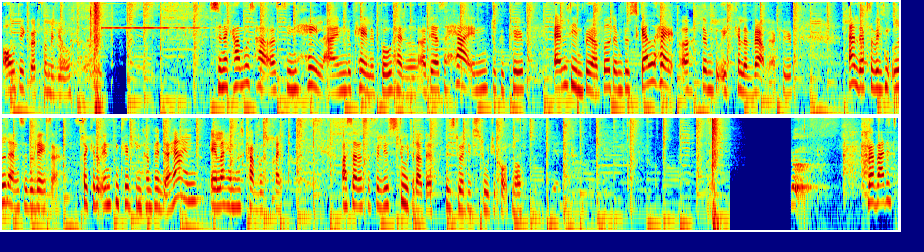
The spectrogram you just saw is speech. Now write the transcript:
og det er godt for miljøet. Sønder Campus har også sin helt egen lokale boghandel, og det er altså herinde, du kan købe alle dine bøger, både dem du skal have, og dem du ikke kan lade være med at købe. Alt efter hvilken uddannelse du læser, så kan du enten købe dine kompendier herinde, eller hen hos Campus Print. Og så er der selvfølgelig studierabat, hvis du har dit studiekort med. Hvad var det?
